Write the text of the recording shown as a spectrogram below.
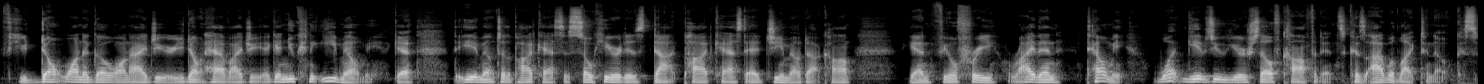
If you don't want to go on IG or you don't have IG, again, you can email me. Again, the email to the podcast is so here it is dot podcast at gmail.com. Again, feel free, write in, tell me what gives you your self confidence because I would like to know because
